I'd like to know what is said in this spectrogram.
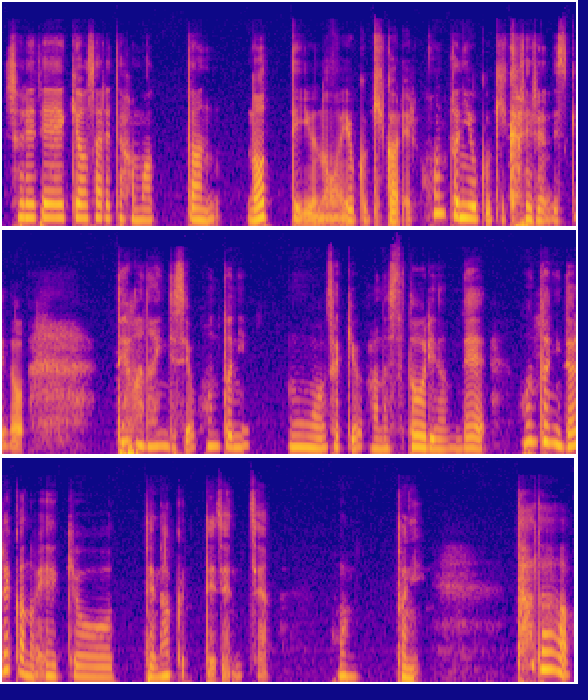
それで影響されてハマったのっていうのはよく聞かれる。本当によく聞かれるんですけど、ではないんですよ。本当に。もうさっき話した通りなんで、本当に誰かの影響ってなくって全然。本当に。ただ、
